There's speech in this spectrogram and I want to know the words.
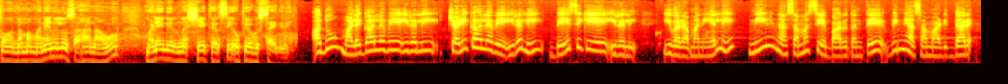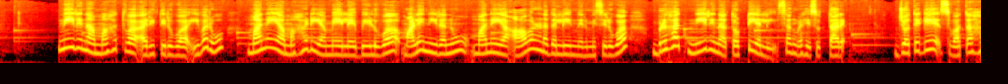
ಸೊ ನಮ್ಮ ಮನೆಯಲ್ಲೂ ಸಹ ನಾವು ಮಳೆ ನೀರನ್ನು ಶೇಖರಿಸಿ ಉಪಯೋಗಿಸ್ತಾ ಇದ್ದೀವಿ. ಅದು ಮಳೆಗಾಲವೇ ಇರಲಿ, ಚಳಿಗಾಲವೇ ಇರಲಿ, ಬೇಸಿಗೆಯೇ ಇರಲಿ, ಇವರ ಮನೆಯಲ್ಲಿ ನೀರಿನ ಸಮಸ್ಯೆ ಬಾರದಂತೆ ವಿನ್ಯಾಸ ಮಾಡಿದ್ದಾರೆ. ನೀರಿನ ಮಹತ್ವ ಅರಿತಿರುವ ಇವರು ಮನೆಯ ಮಹಡಿಯ ಮೇಲೆ ಬೀಳುವ ಮಳೆ ನೀರನ್ನು ಮನೆಯ ಆವರಣದಲ್ಲಿ ನಿರ್ಮಿಸಿರುವ ಬೃಹತ್ ನೀರಿನ ತೊಟ್ಟಿಯಲ್ಲಿ ಸಂಗ್ರಹಿಸುತ್ತಾರೆ. ಜೊತೆಗೆ ಸ್ವತಃ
